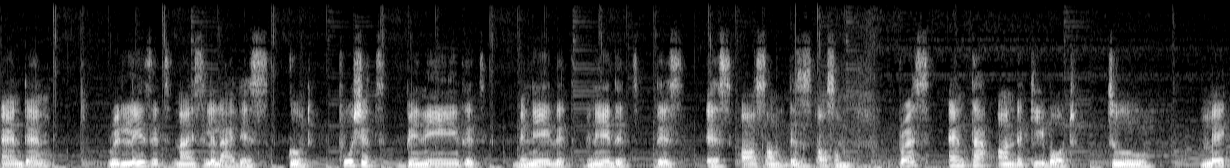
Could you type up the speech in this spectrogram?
and then release it nicely like this. Good. Push it beneath it beneath it beneath it. This is awesome. This is awesome. Press enter on the keyboard to make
